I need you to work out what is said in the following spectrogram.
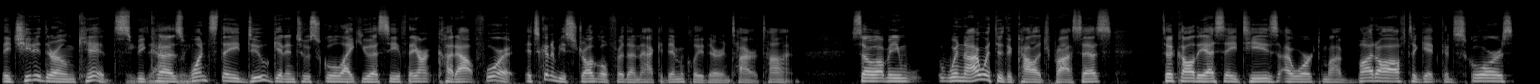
they cheated their own kids because once they do get into a school like USC, if they aren't cut out for it, it's going to be a struggle for them academically their entire time. So, I mean, when I went through the college process, took all the SATs, I worked my butt off to get good scores.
